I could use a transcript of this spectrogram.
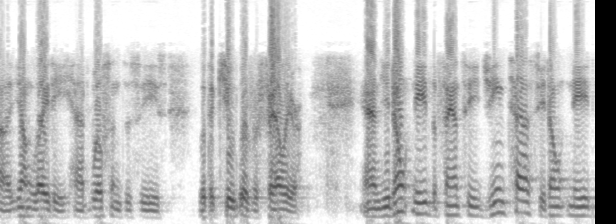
uh, young lady had Wilson disease with acute liver failure. And you don't need the fancy gene tests. You don't need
